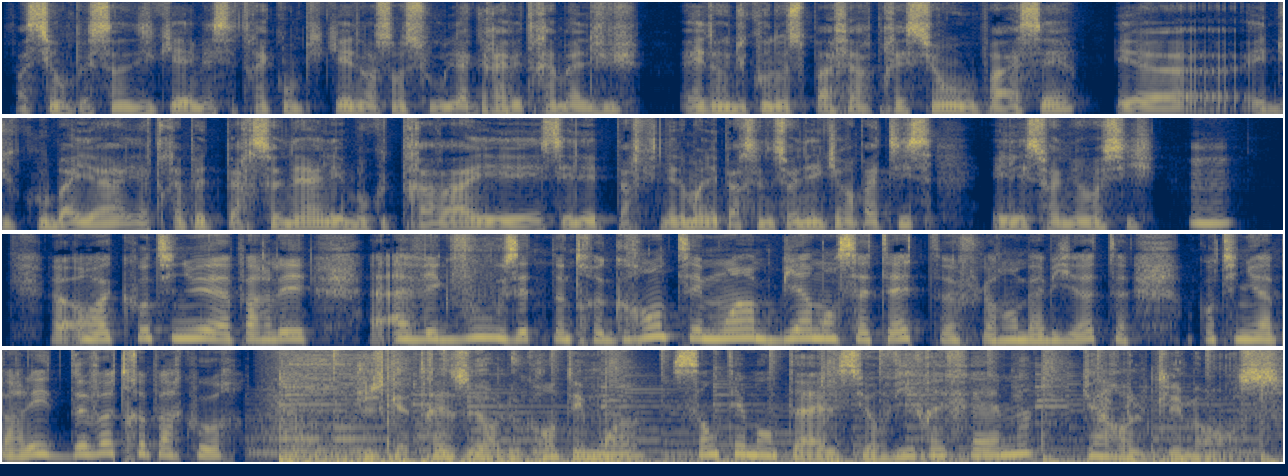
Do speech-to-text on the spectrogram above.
enfin si on peut syndiquer, mais c'est très compliqué dans le sens où la grève est très mal vue. Et donc du coup, on n'ose pas faire pression ou pas assez. Et, euh, du coup, bah il y a, y a très peu de personnel et beaucoup de travail et c'est finalement les personnes soignées qui en pâtissent et les soignants aussi. Euh, on va continuer à parler avec vous. Vous êtes notre grand témoin bien dans sa tête, euh, Florent Babillotte. On continue à parler de votre parcours. Jusqu'à 13h, le grand témoin, Santé mentale sur Vivre FM. Carole Clémence.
